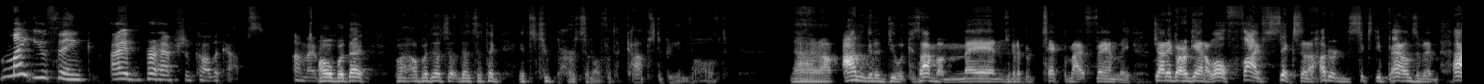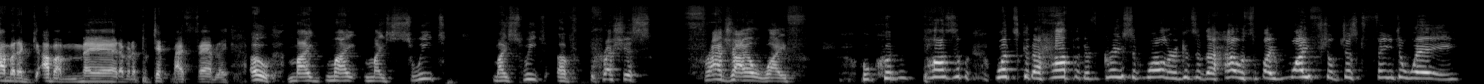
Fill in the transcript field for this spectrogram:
might you think I perhaps should call the cops on my? Oh, way? but that, but, but that's that's the thing. It's too personal for the cops to be involved. No, no, no. I'm gonna do it because I'm a man who's gonna protect my family. Johnny Gargano, all five six and 160 pounds of him. I'm gonna, I'm a man. I'm gonna protect my family. Oh, my, my, my sweet, my sweet, uh, precious, fragile wife. Who couldn't possibly? What's going to happen if Grayson Waller gets in the house? My wife, she'll just faint away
